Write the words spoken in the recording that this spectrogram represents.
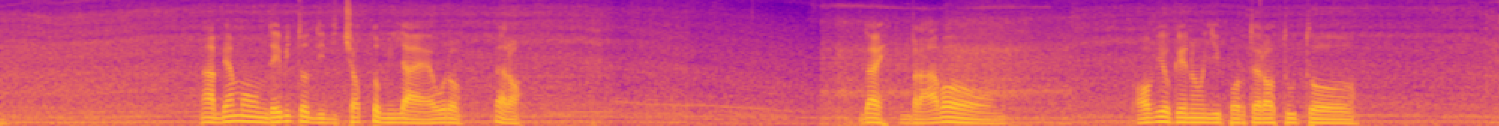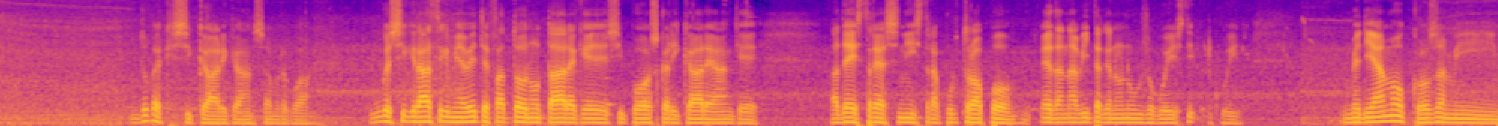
Ah, abbiamo un debito di 18.000 euro. Però. Dai, bravo. Ovvio che non gli porterò tutto... Dov'è che si carica sempre qua? Comunque sì, grazie che mi avete fatto notare che si può scaricare anche a destra e a sinistra. Purtroppo è da una vita che non uso questi per cui vediamo cosa mi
